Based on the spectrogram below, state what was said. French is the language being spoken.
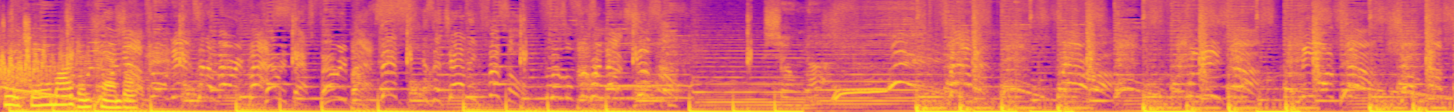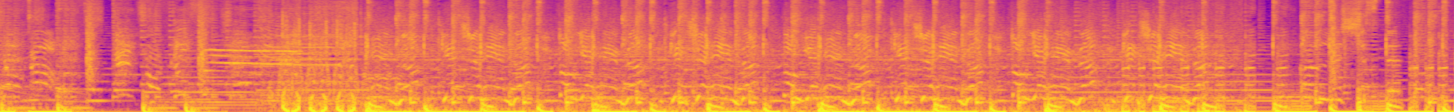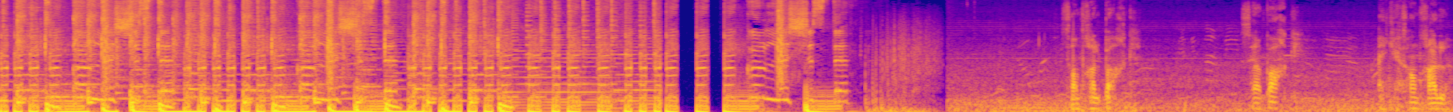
DJ Marvin Campbell. Central Park. C'est un parc. Avec un central.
